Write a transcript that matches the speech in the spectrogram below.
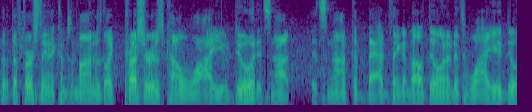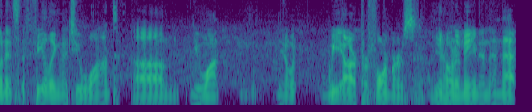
the, the first thing that comes to mind is like pressure is kind of why you do it. It's not it's not the bad thing about doing it. It's why you're doing it. It's the feeling that you want. Um, you want, you know, we are performers. You know what I mean? And and that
